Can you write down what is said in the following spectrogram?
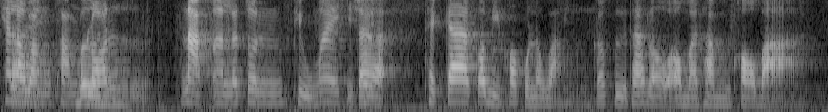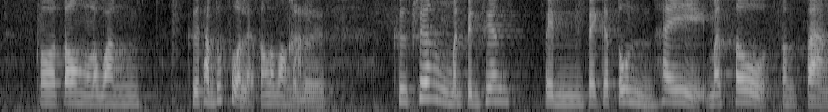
แค่ใช่ระวังความเบิร์นร้อนหนักอะแล้วจนผิวไหม้เฉยแต่เทคกาก็มีข้อควรระวัง ก็คือถ้าเราเอามาทำคอบ่า ก็ต้องระวังคือทำทุกส่วนแหละต้องระวังหมดเลย คือเครื่องมันเป็นเครื่องเป็นไปกระตุ้นให้มัสเซลต่าง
